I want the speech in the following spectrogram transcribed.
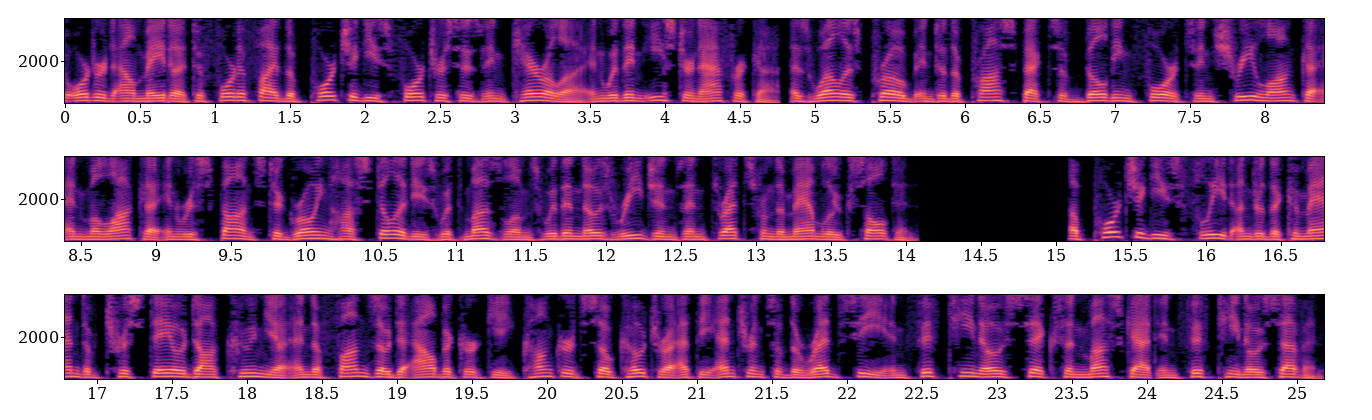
ordered Almeida to fortify the Portuguese fortresses in Kerala and within eastern Africa, as well as probe into the prospects of building forts in Sri Lanka and Malacca in response to growing hostilities with Muslims within those regions and threats from the Mamluk Sultan. A Portuguese fleet under the command of Tristão da Cunha and Afonso de Albuquerque conquered Socotra at the entrance of the Red Sea in 1506 and Muscat in 1507.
